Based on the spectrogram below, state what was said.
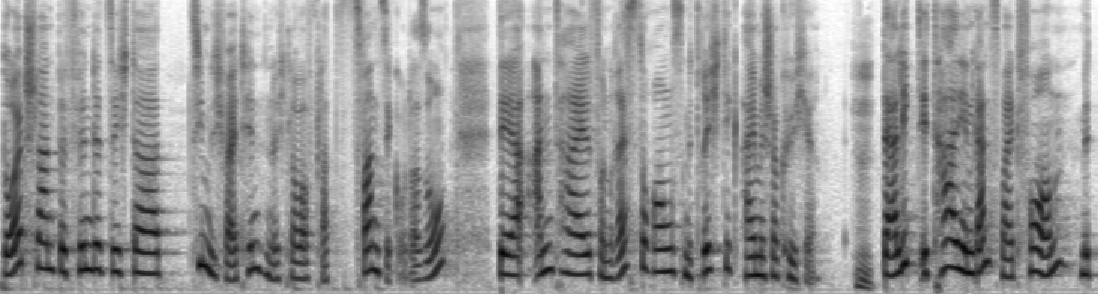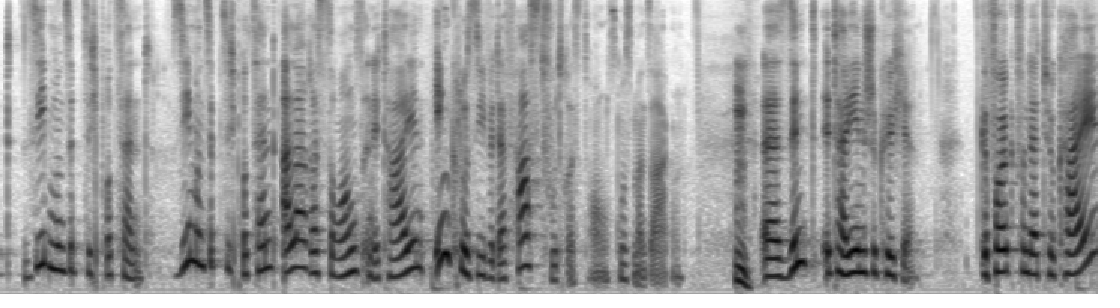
Deutschland befindet sich da ziemlich weit hinten, ich glaube auf Platz 20 oder so, der Anteil von Restaurants mit richtig heimischer Küche. Hm. Da liegt Italien ganz weit vorn mit 77 Prozent. 77 Prozent aller Restaurants in Italien, inklusive der Fastfood-Restaurants, muss man sagen, hm. äh, sind italienische Küche. Gefolgt von der Türkei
